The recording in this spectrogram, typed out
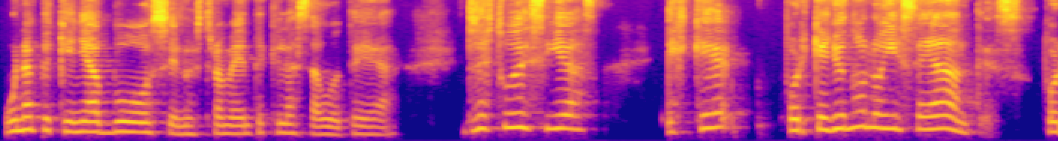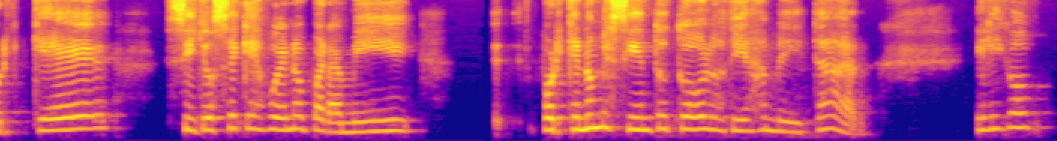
una pequeña voz en nuestra mente que la sabotea. Entonces tú decías, es que, ¿por qué yo no lo hice antes? ¿Por qué si yo sé que es bueno para mí ¿por qué no me siento todos los días a meditar? Y digo,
